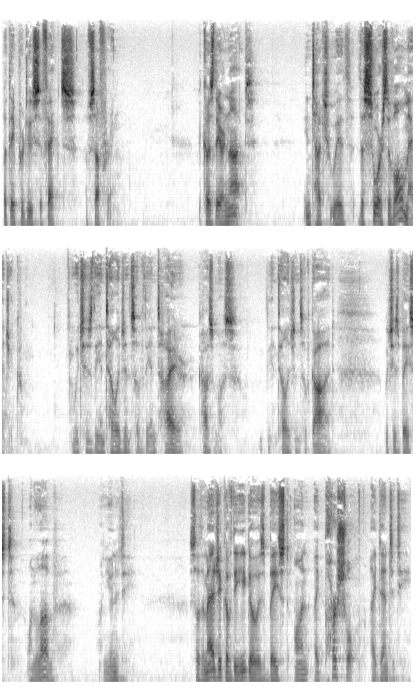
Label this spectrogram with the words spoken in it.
but they produce effects of suffering because they are not in touch with the source of all magic, which is the intelligence of the entire cosmos, the intelligence of God, which is based on love, on unity. So the magic of the ego is based on a partial identity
